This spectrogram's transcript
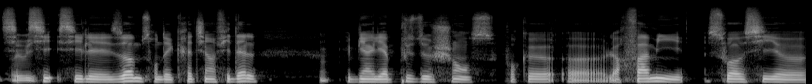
Si, Oui, oui. si, si les hommes sont des chrétiens fidèles, Mm. eh bien, il y a plus de chances pour que euh, leur famille soit aussi euh,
